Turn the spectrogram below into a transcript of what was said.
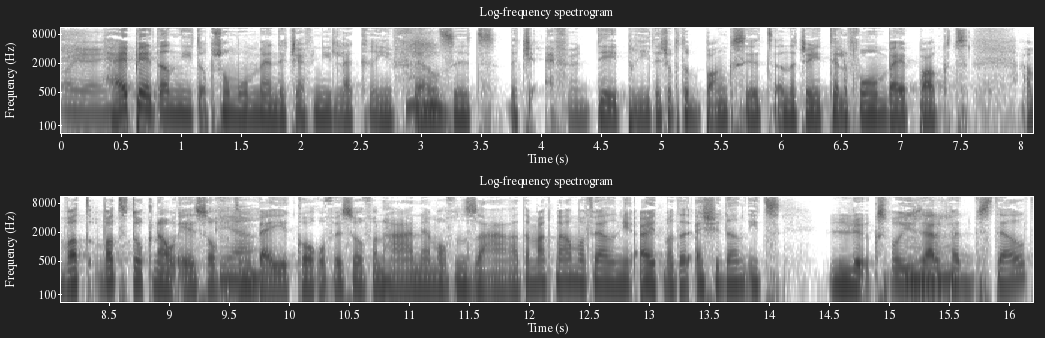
Oh. Heb jij dan niet op zo'n moment dat je even niet lekker in je vel zit? Dat je even depri, dat je op de bank zit en dat je je telefoon bijpakt. En wat, wat het ook nou is, of het een bijenkorf is, of een H&M, of een Zara. Dat maakt me allemaal verder niet uit. Maar dat als je dan iets leuks voor jezelf Mhm. hebt besteld,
